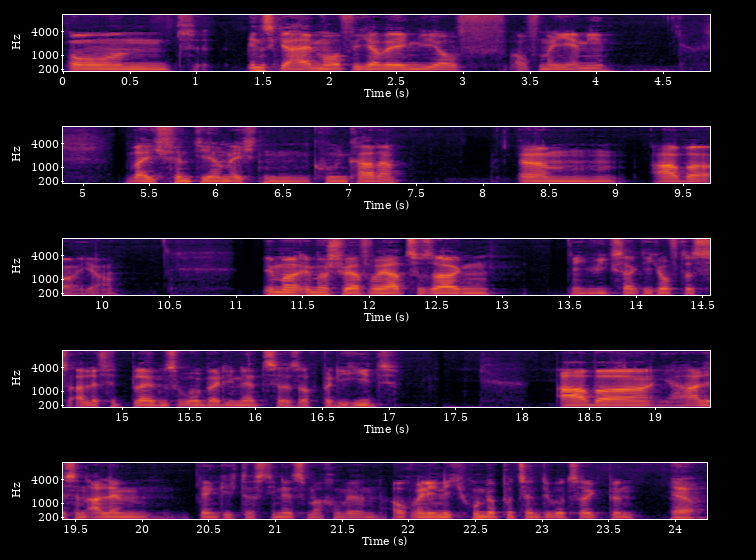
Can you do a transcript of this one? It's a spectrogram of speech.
Und insgeheim hoffe ich aber irgendwie auf, auf Miami, weil ich finde, die haben echt einen coolen Kader. Ähm, aber ja, immer, immer schwer vorherzusagen. Ich, wie gesagt, ich hoffe, dass alle fit bleiben, sowohl bei den Nets als auch bei die Heat. Aber ja, alles in allem denke ich, dass die Nets machen werden, auch wenn ich nicht 100% überzeugt bin. Ja.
